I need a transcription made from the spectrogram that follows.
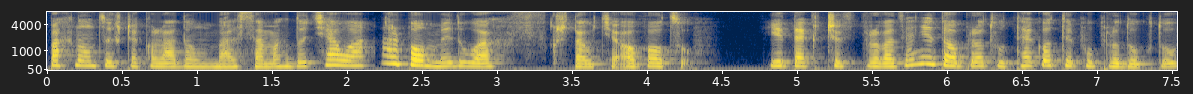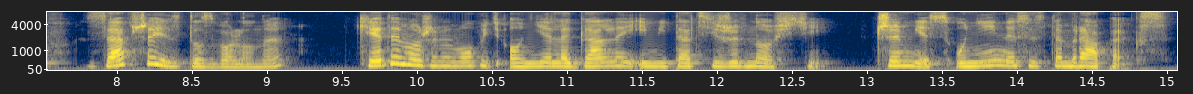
pachnących czekoladą balsamach do ciała albo mydłach w kształcie owoców. Jednak czy wprowadzanie do obrotu tego typu produktów zawsze jest dozwolone? Kiedy możemy mówić o nielegalnej imitacji żywności? Czym jest unijny system RAPEX?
